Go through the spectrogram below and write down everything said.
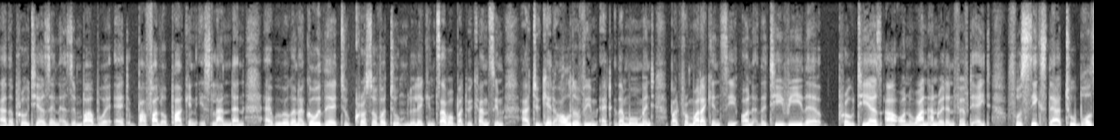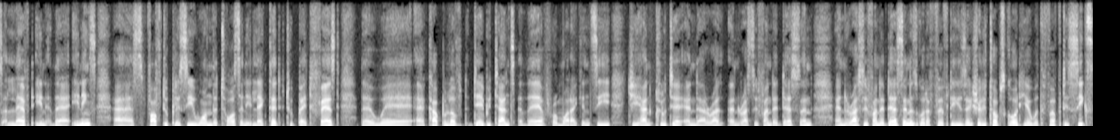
uh, the Proteas and Zimbabwe at Buffalo Park in East London. Uh, we were going to go there to cross over to Mluleki Ntsabo, but we can't seem to get hold of him at the moment. But from what I can see on the TV, the Proteas are on 158 for 6. There are two balls left in their innings as Faf du Plessis won the toss and elected to bat first. There were a couple of debutants there from what I can see. Jihan Klute and, uh, and Rassie van der Dussen. And Rassie van der Dussen has got a 50. He's actually top scored here with 56.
